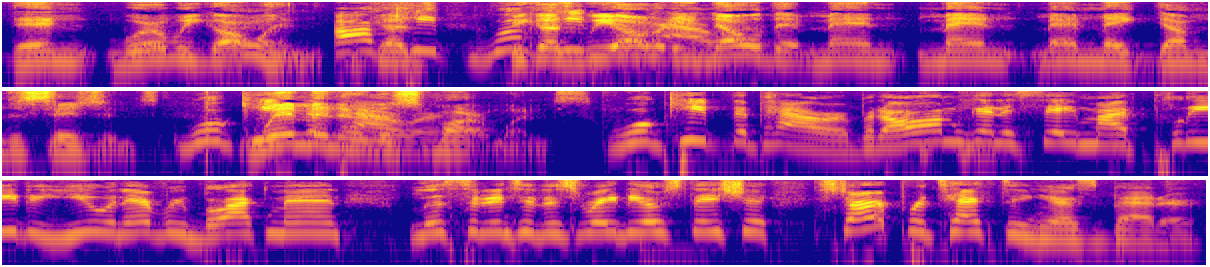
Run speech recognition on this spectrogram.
then where are we going? I'll Because, keep- we'll because keep we already power. know that men men men make dumb decisions. We'll keep Women the are the smart ones. We'll keep the power. But all I'm going to say, my plea to you and every black man listening to this radio station, start protecting us better.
